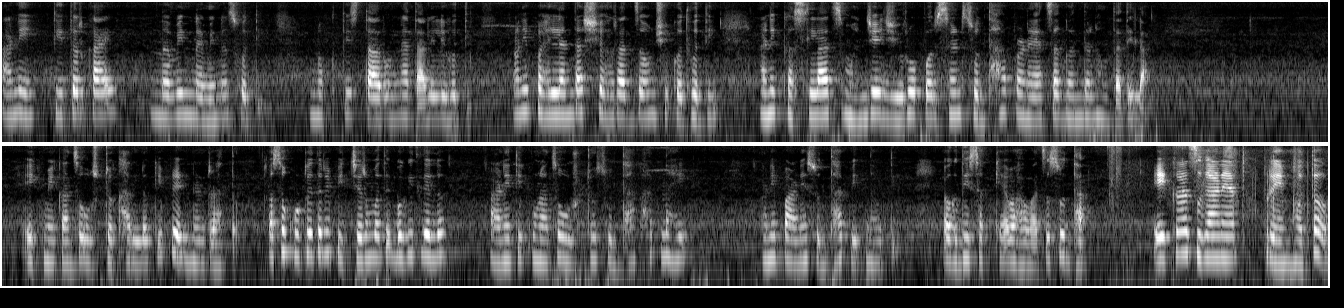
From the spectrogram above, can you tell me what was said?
आणि ती तर काय नवीन नवीनच होती. नुकतीच तारुण्यात आलेली होती. आणि पहिल्यांदाच शहरात जाऊन शिकत होती. आणि कसलाच म्हणजे झिरो पर्सेंटसुद्धा प्रणयाचा गंध नव्हता तिला. एकमेकांचं उष्ट खाल्लं की प्रेग्नंट राहतं. असं कुठेतरी पिक्चरमध्ये बघितलेलं. आणि ती कुणाचं उष्टसुद्धा खात नाही. आणि पाणीसुद्धा पित नव्हती. अगदी सख्या भावाचं सुद्धा. एकाच गाण्यात प्रेम होतं.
